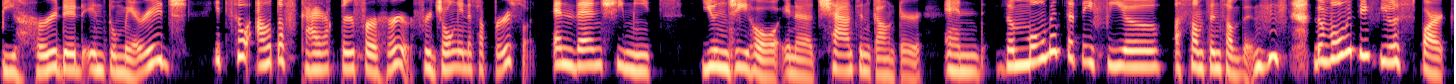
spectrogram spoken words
be herded into marriage it's so out of character for her, for Jongin as a person. And then she meets Yoon Ji-ho in a chance encounter. And the moment that they feel a something something, the moment they feel a spark,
